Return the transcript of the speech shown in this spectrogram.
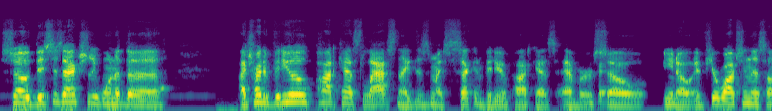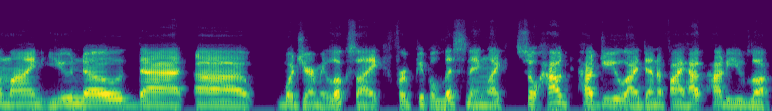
So this is actually one of the. I tried a video podcast last night. This is my second video podcast ever. Okay. So you know, if you're watching this online, you know that uh, what Jeremy looks like. For people listening, like, so how how do you identify? How how do you look?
